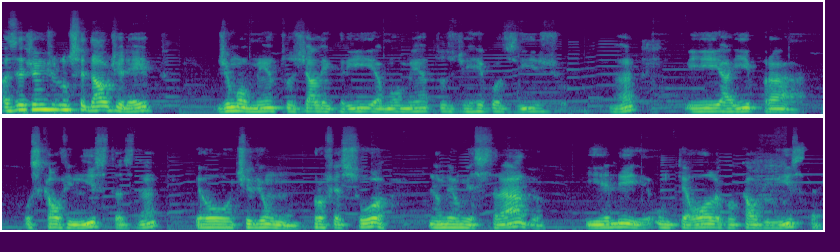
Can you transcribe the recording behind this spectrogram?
às vezes a gente não se dá o direito de momentos de alegria, momentos de regozijo, né? E aí para os calvinistas, né? Eu tive um professor no meu mestrado e ele, um teólogo calvinista,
